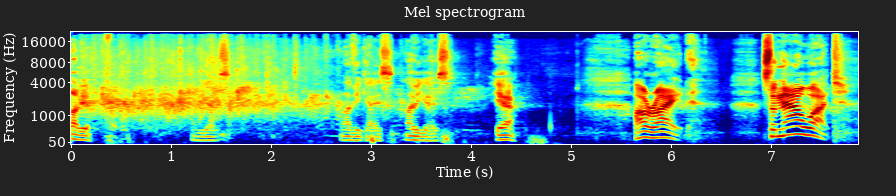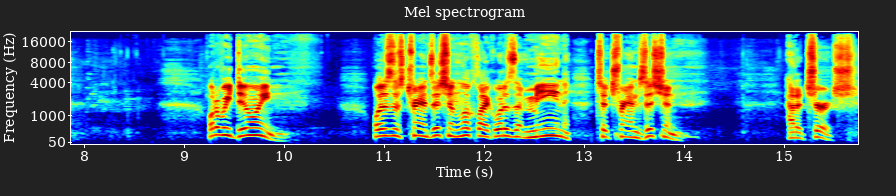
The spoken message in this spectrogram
love you. Love you guys. Love you guys. Love you guys. Yeah. All right. So now what? What are we doing? What does this transition look like? What does it mean to transition at a church?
